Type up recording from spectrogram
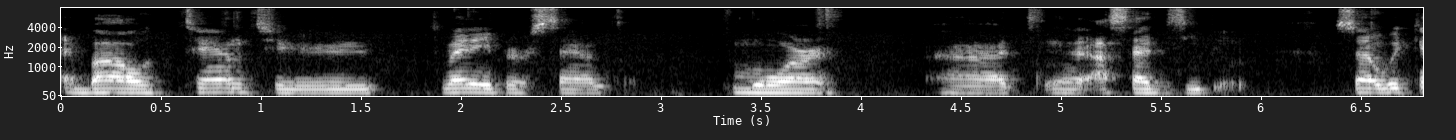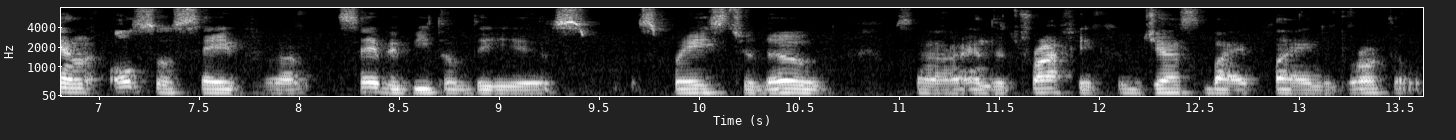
about 10 to 20 percent more uh, asset zipping. So we can also save uh, save a bit of the space to load so, and the traffic just by applying the Brotli.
